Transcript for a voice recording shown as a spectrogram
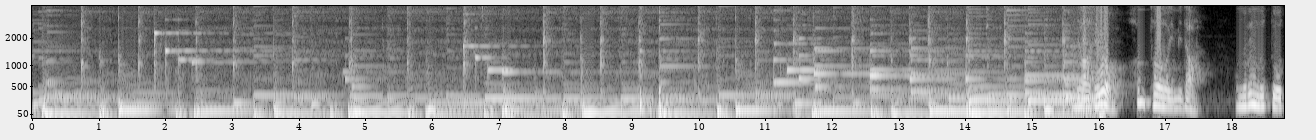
안녕하세요. 헌터입니다. 오늘은 로또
